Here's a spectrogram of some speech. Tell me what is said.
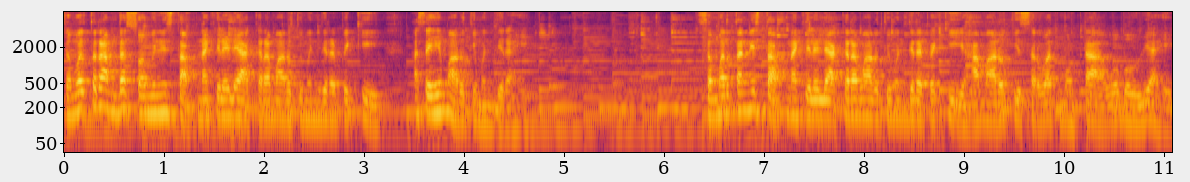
समर्थ रामदास स्वामींनी स्थापना केलेल्या अकरा मारुती मंदिरापैकी असे हे मारुती मंदिर आहे. समर्थांनी स्थापना केलेल्या अकरा मारुती मंदिरापैकी हा मारुती सर्वात मोठा व भव्य आहे.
